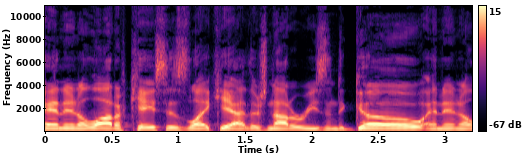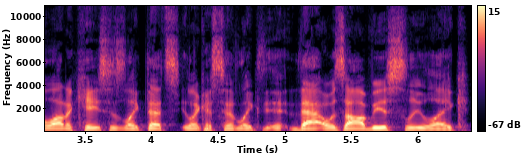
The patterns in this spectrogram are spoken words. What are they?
And in a lot of cases like yeah there's not a reason to go and in a lot of cases like that's like i said like th- that was obviously like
